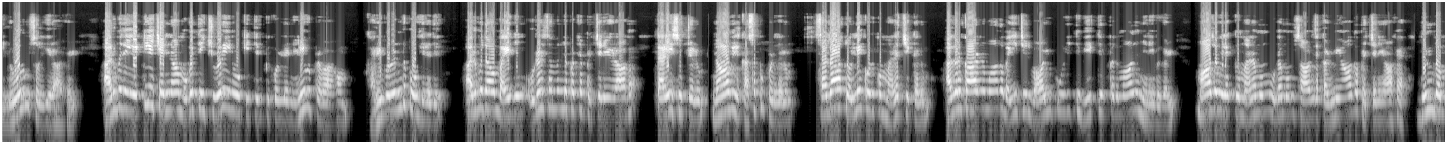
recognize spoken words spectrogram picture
எல்லோரும் சொல்கிறார்கள். அறுபதை எட்டிய சென்னா முகத்தை சுவரை நோக்கி திருப்பிக் கொள்ள நினைவு பிரவாகம் கரைபுரண்டு போகிறது. அறுபதாம் வயதில் உடல் சம்பந்தப்பட்ட பிரச்சனைகளாக தலை சுற்றலும் நாவில் கசப்புப்படுதலும் சதா தொல்லை கொடுக்கும் மலச்சிக்கலும் அதன் காரணமாக வயிற்றில் வாயு பூரித்து வீர்த்திருப்பதுமான நினைவுகள் மாதவிலக்கு மனமும் உடம்பும் சார்ந்த கடுமையாக பிரச்சனையாக துன்பம்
